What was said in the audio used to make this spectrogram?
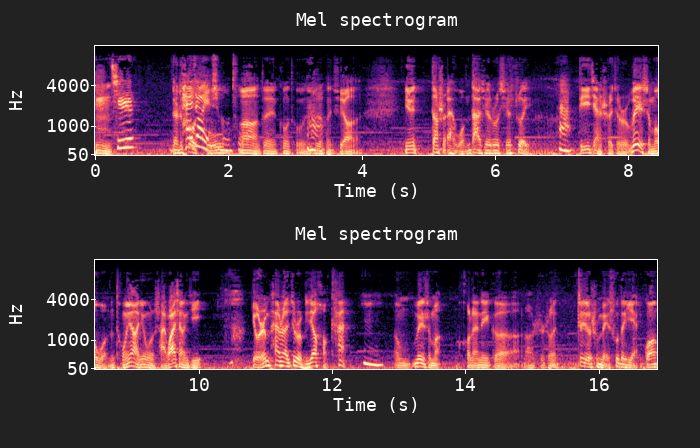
嗯，其实拍照也是构图啊，对，构图是很需要的。因为当时哎，我们大学时候学摄影啊，第一件事就是为什么我们同样用傻瓜相机，有人拍出来就是比较好看，嗯。嗯，为什么？后来那个老师说，这就是美术的眼光，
